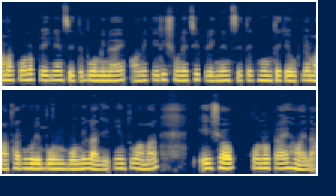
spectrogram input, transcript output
আমার কোনো প্রেগনেন্সিতে বমি নাই, অনেকেরই শুনেছি প্রেগনেন্সিতে ঘুম থেকে উঠলে মাথা ঘুরে বমি বমি লাগে, কিন্তু আমার এইসব কোনোটাই হয় না।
